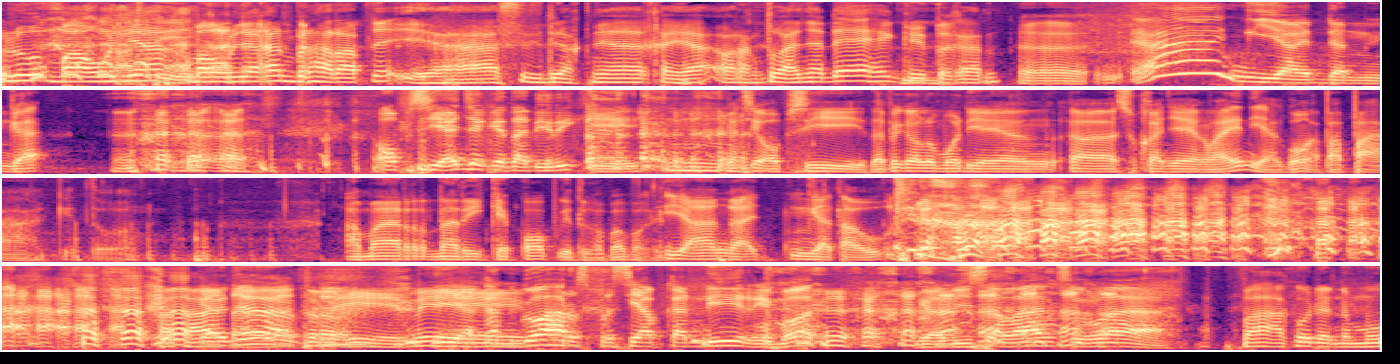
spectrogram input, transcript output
lu maunya maunya kan berharapnya ya setidaknya kayak orang tuanya deh gitu kan. Eh, ya, iya dan enggak. opsi aja kayak tadi Ricky kasih opsi. Tapi kalau mau dia yang eh, sukanya yang lain ya gue nggak apa-apa gitu. Amar dari K-pop gitu gak apa-apa kan? Ya nggak nggak tahu. Katanya terus ini. Iya kan gue harus persiapkan diri, Mot. Gak bisa langsung lah. Pak, aku udah nemu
